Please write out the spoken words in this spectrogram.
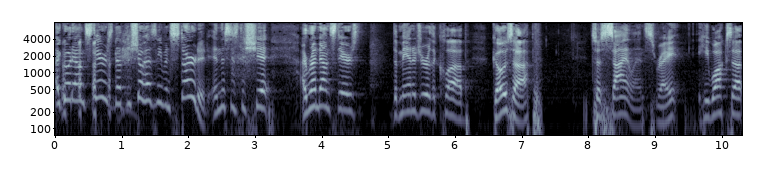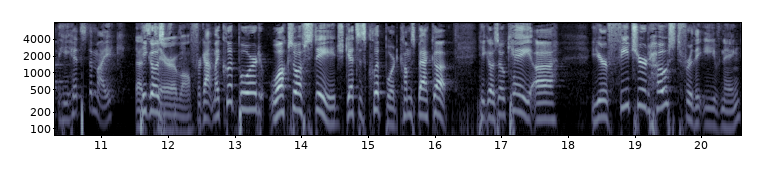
I go downstairs. Now the show hasn't even started, and this is the shit. I run downstairs. The manager of the club goes up to silence. Right. He walks up. He hits the mic. he That's goes. terrible. Forgot my clipboard. Walks off stage. Gets his clipboard. Comes back up. He goes. Okay. Uh, your featured host for the evening,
